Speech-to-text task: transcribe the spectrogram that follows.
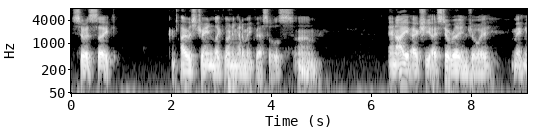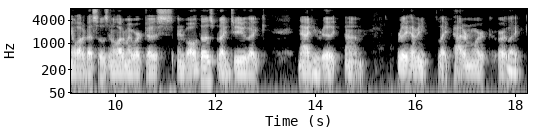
so it's like i was trained like learning how to make vessels um, and i actually i still really enjoy making a lot of vessels and a lot of my work does involve those but i do like now i do really um, really heavy like pattern work or like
